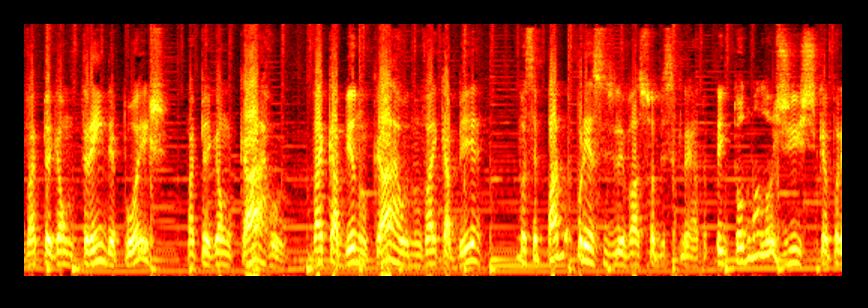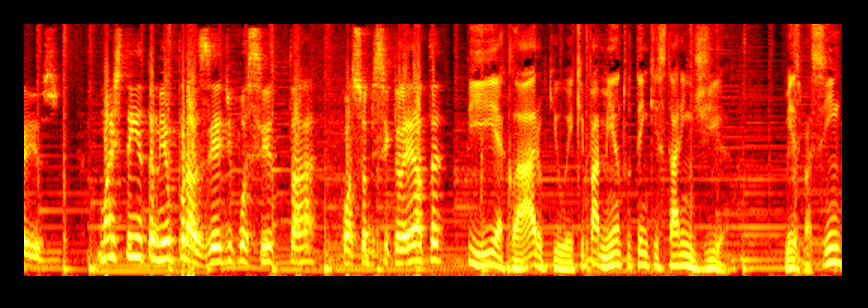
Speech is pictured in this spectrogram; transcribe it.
vai pegar um trem depois? Vai pegar um carro? Vai caber no carro? Não vai caber? Você paga o preço de levar sua bicicleta. Tem toda uma logística para isso mas tenha também o prazer de você estar com a sua bicicleta. E é claro que o equipamento tem que estar em dia. Mesmo assim,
